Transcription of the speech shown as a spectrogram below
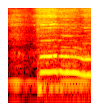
Anyway.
